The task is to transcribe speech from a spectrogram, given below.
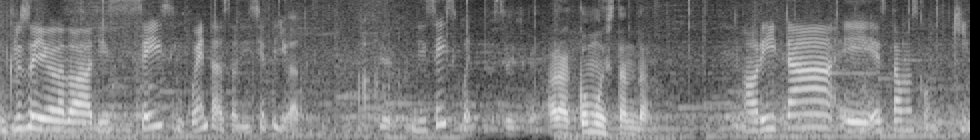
incluso ha llegado a 16.50, hasta 17 ha llegado. Ah, 16.50. Ahora, ¿cómo están dando? Ahorita eh, estamos con 15.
